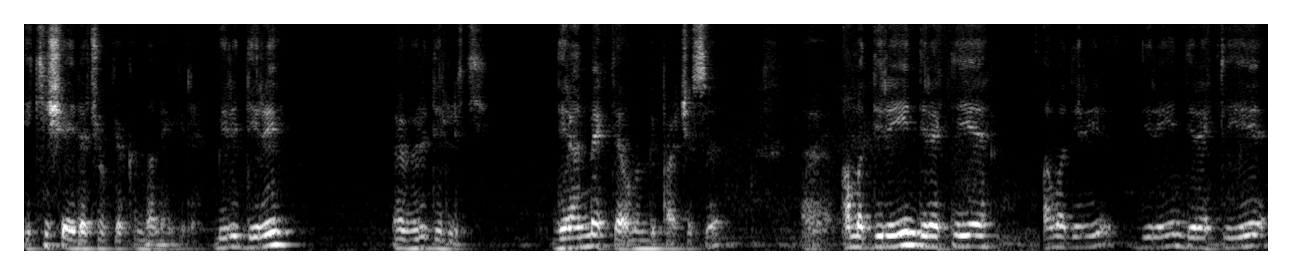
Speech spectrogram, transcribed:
iki şeyle çok yakından ilgili. Biri diri, öbürü dirlik. Direnmek de onun bir parçası. Ee, ama direğin direkliği ama diri, direğin direkliği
